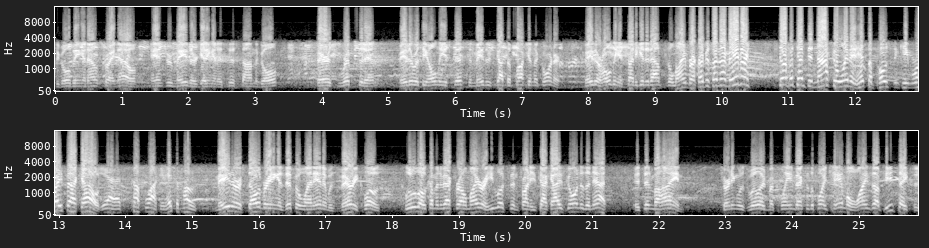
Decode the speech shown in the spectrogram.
the goal being announced right now. Andrew Mather getting an assist on the goal. Ferris rips it in. Mather with the only assist, and Mather's got the puck in the corner. Mather holding it, trying to get it out to the line break. Right beside that, Mather! Stop attempt did not go in. It hit the post and came right back out. Yeah, that's tough luck. It hit the post. Mather celebrating as if it went in. It was very close. Clulo coming back for Elmira. He looks in front. He's got guys going to the net. It's in behind. Turning was Willard. McLean back to the point. Campbell winds up. He takes a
